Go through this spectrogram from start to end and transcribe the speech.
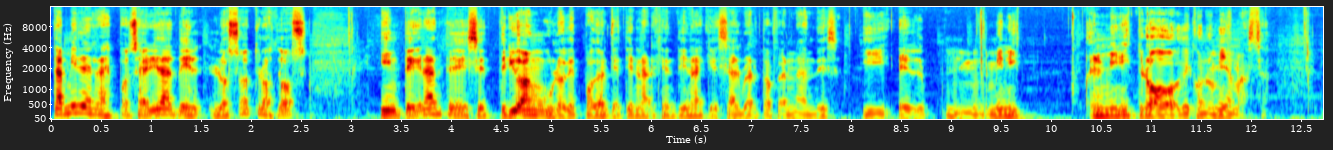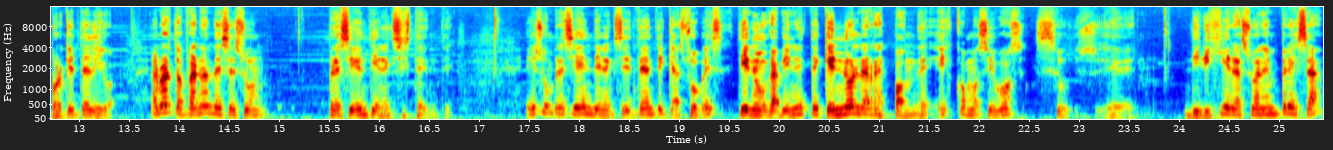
también es la responsabilidad de los otros dos integrantes de ese triángulo de poder que tiene la Argentina, que es Alberto Fernández y el, mm, el ministro de Economía Massa. ¿Por qué te digo? Alberto Fernández es un presidente inexistente es un presidente inexistente que a su vez tiene un gabinete que no le responde. Es como si vos eh, dirigieras una empresa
